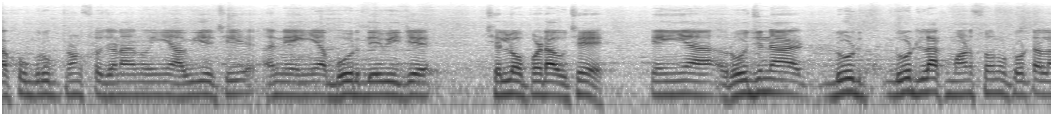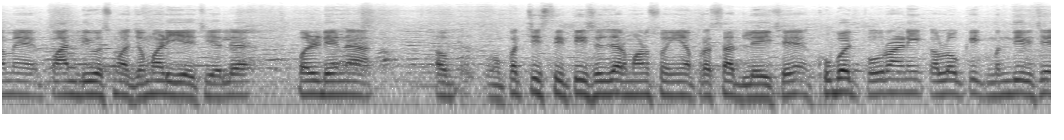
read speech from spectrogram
આખું ગ્રુપ ત્રણસો જણાનું અહીંયા આવીએ છીએ અને અહીંયા બોરદેવી જે છેલ્લો પડાવ છે તે અહીંયા રોજના દોઢ દોઢ લાખ માણસોનું ટોટલ અમે પાંચ દિવસમાં જમાડીએ છીએ. એટલે પર ડેના પચીસથી ત્રીસ હજાર માણસો અહીંયા પ્રસાદ લે છે. ખૂબ જ પૌરાણિક, અલૌકિક મંદિર છે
